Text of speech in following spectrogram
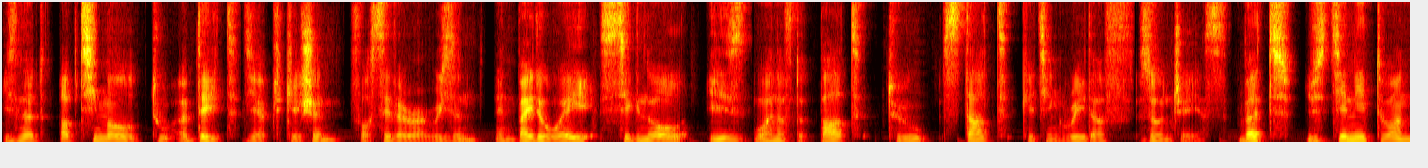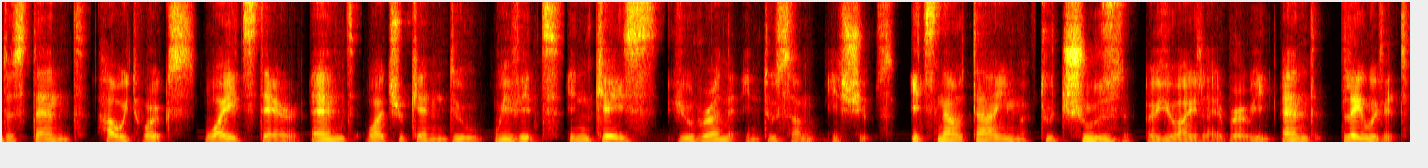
is not optimal to update the application for several reasons. And by the way, Signal is one of the part to start getting rid of Zone.js. But you still need to understand how it works, why it's there, and what you can do with it in case you run into some issues. It's now time to choose a UI library and play with it.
